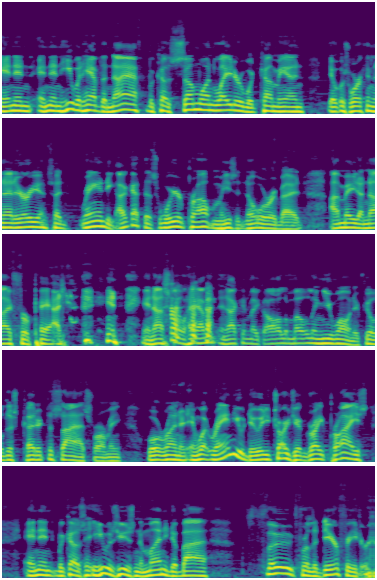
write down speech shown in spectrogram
And then and then he would have the knife because someone later would come in that was working in that area and said, "Randy, I got this weird problem." He said, "Don't worry about it. I made a knife for Pat, and, and I still have it, and I can make all the molding you want if you'll just cut it to size for me. We'll run it." And what Randy would do, he'd charge you a great price, and then because he was using the money to buy food for the deer feeder,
